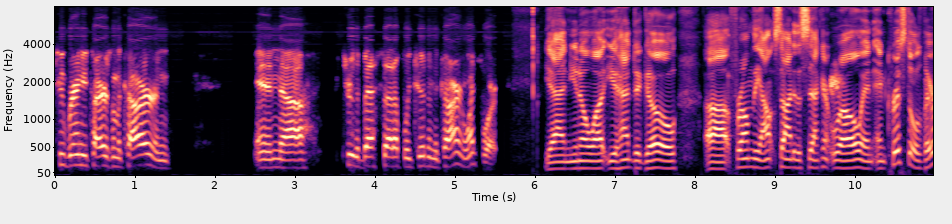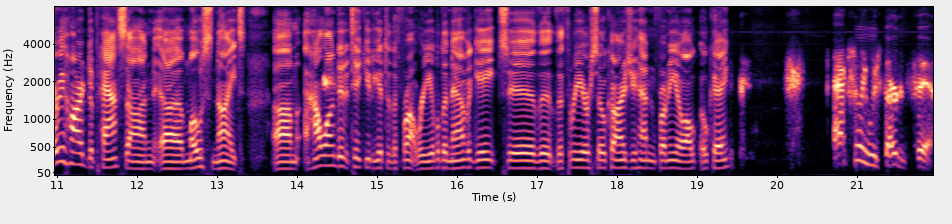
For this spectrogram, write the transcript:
two brand new tires on the car and and uh, threw the best setup we could in the car and went for it. Yeah, and you know what? You had to go uh, from the outside of the second row, and, and Crystal very hard to pass on uh, most nights. Um, how long did it take you to get to the front? Were you able to navigate uh, the the three or so cars you had in front of you? all Okay. Actually, we started fifth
